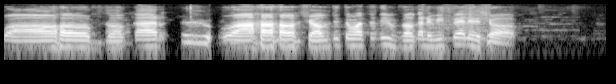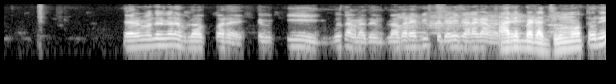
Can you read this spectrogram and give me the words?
ওয়াও ব্লকার। ওয়াও সব দি তোমার তো তুমি ব্লকারে বিট পেলে সব। এর মধ্যে মেরা ব্লক করে তুমি কি বুঝলাম না তুমি ব্লকারে বিট পেলে সারা কাম আরে বেটা জুমো তো রে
